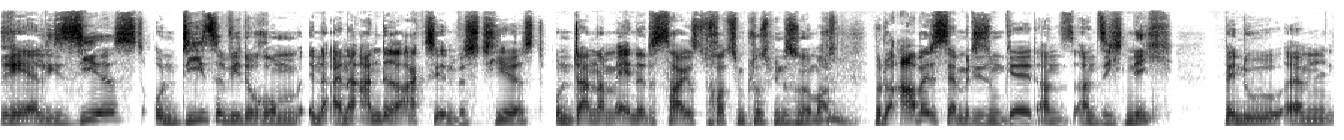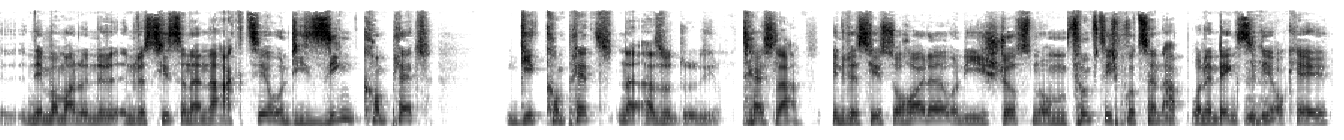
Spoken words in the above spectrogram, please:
realisierst und diese wiederum in eine andere Aktie investierst und dann am Ende des Tages trotzdem plus minus null machst. Weil du arbeitest ja mit diesem Geld an, an sich nicht. Wenn du, ähm, nehmen wir mal, du investierst in eine Aktie und die sinkt komplett, geht komplett, na, also Tesla, investierst du heute und die stürzen um 50 Prozent ab. Und dann denkst du dir, okay,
